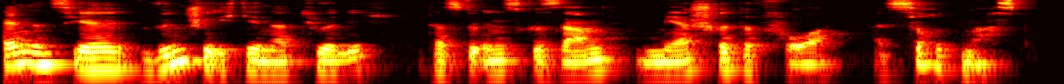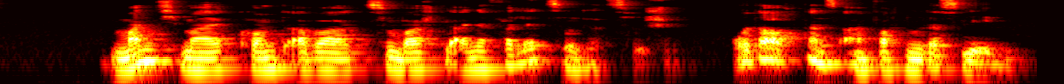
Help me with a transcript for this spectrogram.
Tendenziell wünsche ich dir natürlich, dass du insgesamt mehr Schritte vor als zurück machst. Manchmal kommt aber zum Beispiel eine Verletzung dazwischen oder auch ganz einfach nur das Leben.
